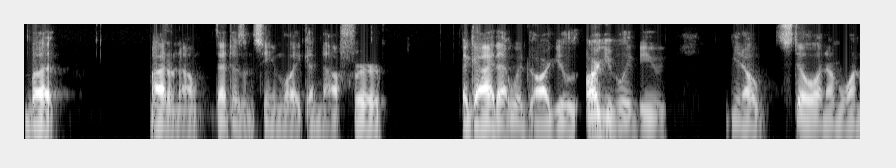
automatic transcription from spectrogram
But I don't know. That doesn't seem like enough for a guy that would argue arguably be, you know, still a number one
